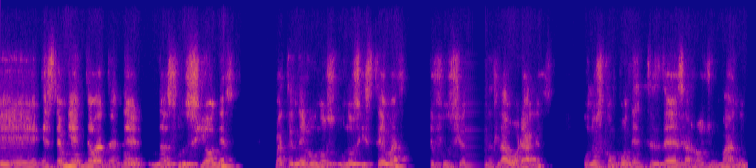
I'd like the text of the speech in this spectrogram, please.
eh, este ambiente va a tener unas funciones, va a tener unos, unos sistemas de funciones laborales, unos componentes de desarrollo humano,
